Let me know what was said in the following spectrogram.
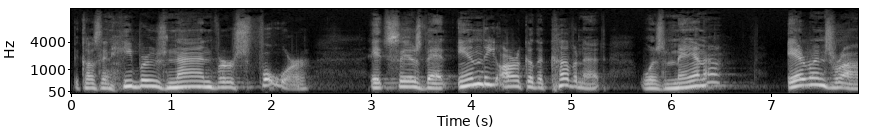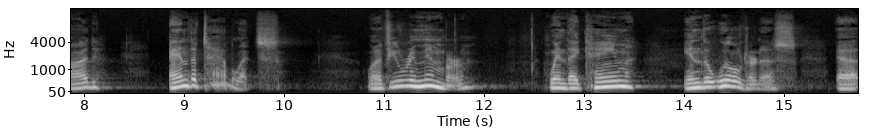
because in Hebrews 9, verse 4, it says that in the Ark of the Covenant was manna, Aaron's rod, and the tablets. Well, if you remember, when they came in the wilderness, uh,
